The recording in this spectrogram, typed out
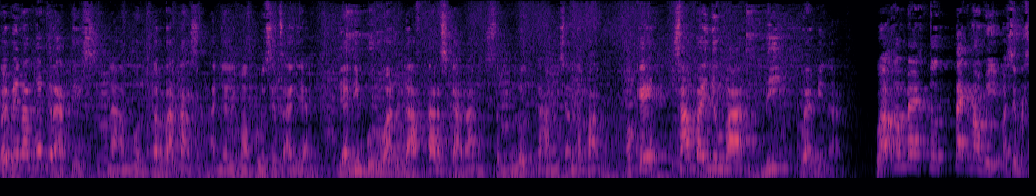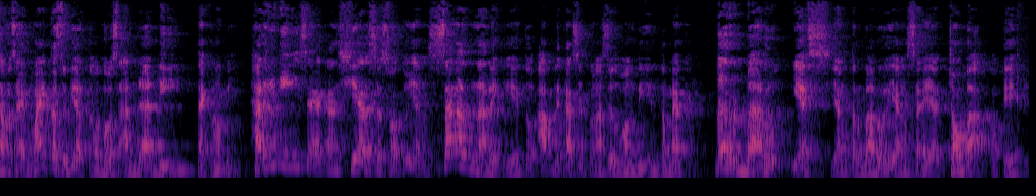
Webinarnya gratis, namun terbatas, hanya 50 seats aja. Jadi buruan daftar sekarang sebelum kehabisan tempat. Oke, sampai jumpa di webinar. Welcome back to Teknobi. Masih bersama saya Michael Sugiarto, host Anda di Teknobi. Hari ini saya akan share sesuatu yang sangat menarik yaitu aplikasi penghasil uang di internet terbaru. Yes, yang terbaru yang saya coba, oke. Okay?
